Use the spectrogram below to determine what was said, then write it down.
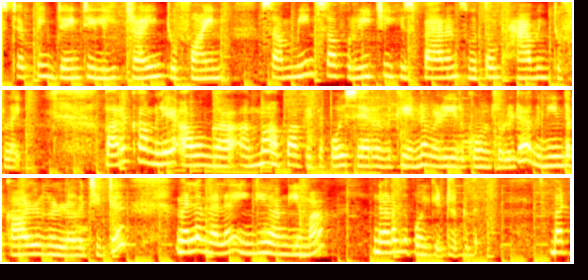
stepping daintily trying to find some means of reaching his parents without having to fly பறக்காமலே அவங்க அம்மா அப்பா கிட்ட போய் சேர்றதுக்கு என்ன வழி இருக்கும்னு சொல்லிட்டு அது நீண்ட கால்களில் வச்சுட்டு மெல்ல மெல்ல இங்கேயும் அங்கேயுமா நடந்து போய்கிட்டு இருக்குது But,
